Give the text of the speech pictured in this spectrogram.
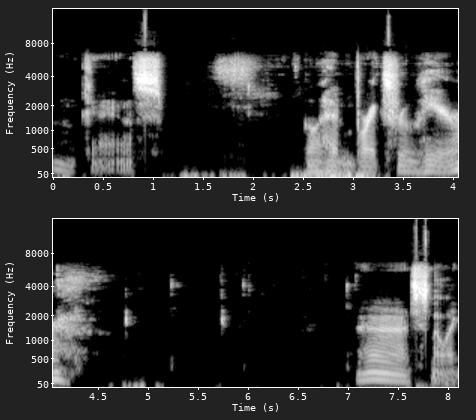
okay, let's go ahead and break through here. Ah, it's snowing.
